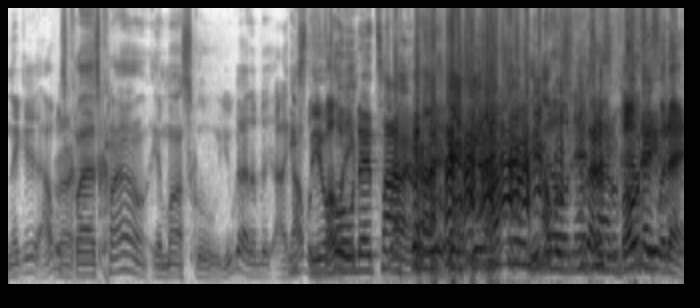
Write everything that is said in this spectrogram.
nigga. I was Right. class clown in my school. You gotta be. Like, He I was still voted. hold that title. Right, right. I I was, on you that gotta voted for that.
